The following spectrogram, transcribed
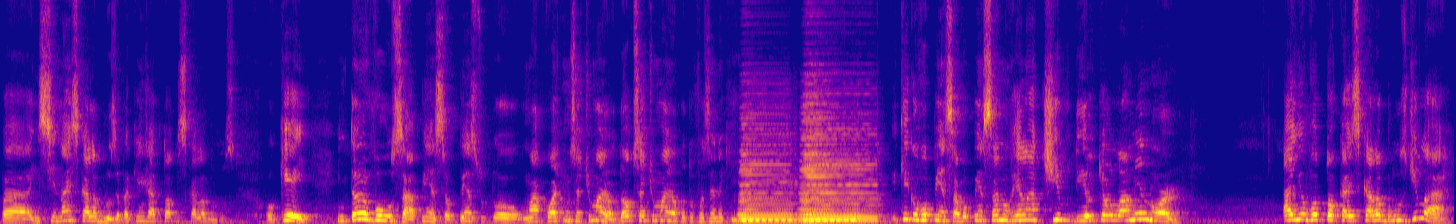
para ensinar a escala blues, é para quem já toca escala blues. Ok? Então eu vou usar, pensa, eu penso um acorde com sétima maior, Dó com sétima maior que eu estou fazendo aqui. E o que, que eu vou pensar? Vou pensar no relativo dele, que é o Lá menor. Aí eu vou tocar a escala blues de Lá.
